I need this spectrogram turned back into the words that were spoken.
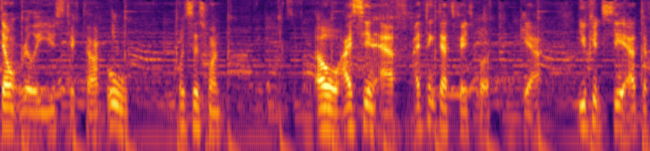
don't really use TikTok. Ooh, what's this one? Oh, I see an F. I think that's Facebook. Yeah. You could see at the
